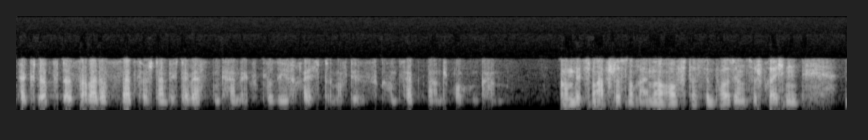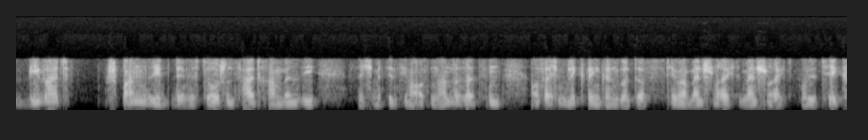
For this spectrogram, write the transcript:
verknüpft ist, aber dass selbstverständlich der Westen kein Exklusivrecht auf dieses Konzept beanspruchen kann. Kommen wir zum Abschluss noch einmal auf das Symposium zu sprechen. Wie weit spannen Sie den historischen Zeitrahmen, wenn Sie sich mit dem Thema auseinandersetzen? Aus welchen Blickwinkeln wird das Thema Menschenrechte, Menschenrechtspolitik,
